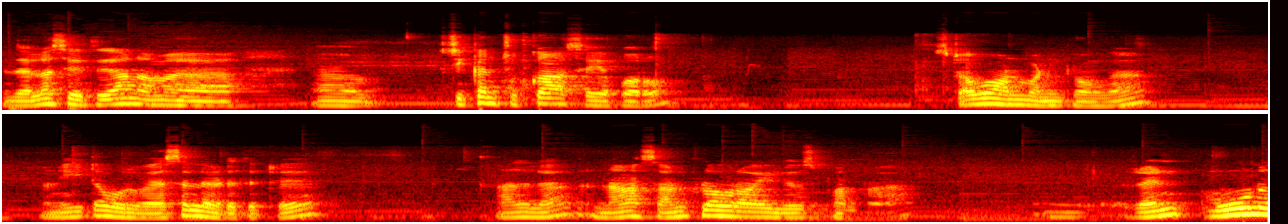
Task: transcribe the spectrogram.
இதெல்லாம் சேர்த்து தான் நம்ம சிக்கன் சுக்கா செய்ய போகிறோம் ஸ்டவ் ஆன் பண்ணிக்கோங்க. நீட்டாக ஒரு வெசல் எடுத்துகிட்டு அதில் நான் சன்ஃப்ளவர் ஆயில் யூஸ் பண்ணுறேன் ரெண் மூணு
